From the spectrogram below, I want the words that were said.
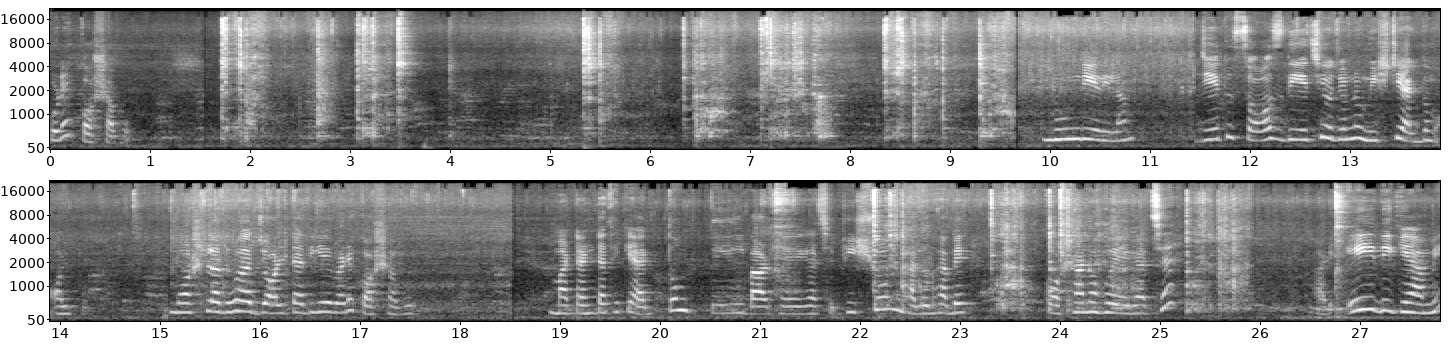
করে কষাবো। নুন দিয়ে দিলাম। যেহেতু সস দিয়েছি ওই জন্য মিষ্টি একদম অল্প। মশলা ধোয়া, জলটা দিয়ে এবারে কষাবো। মাটনটা থেকে একদম তেল বার হয়ে গেছে। ভীষণ ভালোভাবে কষানো হয়ে গেছে। আর এই দিকে আমি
